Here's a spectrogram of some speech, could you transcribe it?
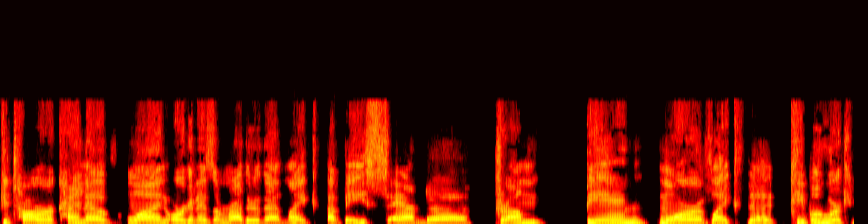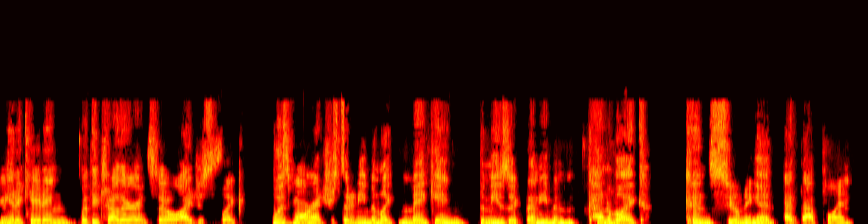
guitar are kind of one organism rather than like a bass and a drum being more of like the people who are communicating with each other. And so I just like was more interested in even like making the music than even kind of like consuming it at that point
